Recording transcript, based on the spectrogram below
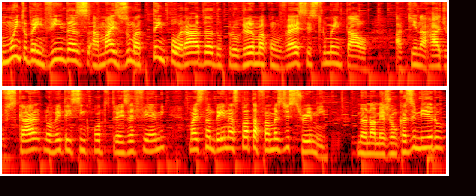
muito bem-vindas a mais uma temporada do programa Conversa Instrumental, aqui na Rádio Fiscar 95.3 FM, mas também nas plataformas de streaming. Meu nome é João Casimiro,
